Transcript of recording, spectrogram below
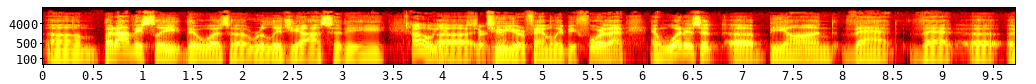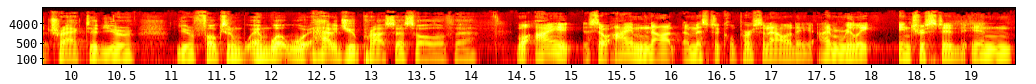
Um, but obviously, there was a religiosity oh, yeah, uh, to your family before that. And what is it uh, beyond that that uh, attracted your your folks? And, and what how did you process all of that? Well, I so I'm not a mystical personality. I'm really interested in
